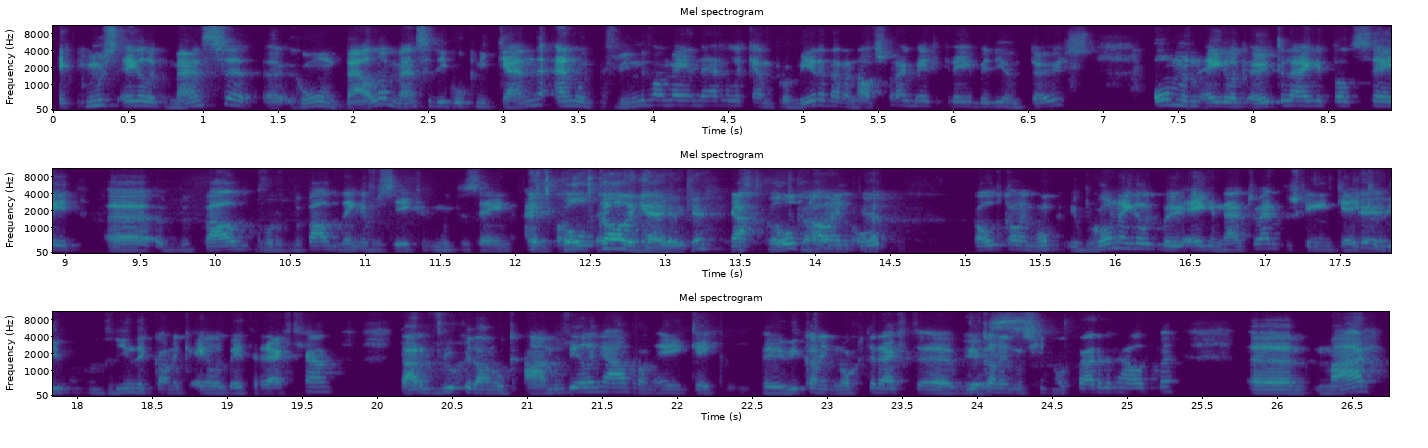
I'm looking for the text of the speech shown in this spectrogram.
Ik moest eigenlijk mensen uh, gewoon bellen, mensen die ik ook niet kende, en ook vrienden van mij en dergelijke, en proberen daar een afspraak bij te krijgen bij die hun thuis, om hen eigenlijk uit te leggen dat zij uh, bepaald, voor bepaalde dingen verzekerd moeten zijn. Echt cold calling eigenlijk, hè? Ja, cold, calling, ook. cold ook. Je begon eigenlijk bij je eigen netwerk, dus ging je kijken wie van mijn vrienden kan ik eigenlijk bij terecht gaan. Daar vroeg je dan ook aanbevelingen aan van, hey, kijk, bij wie kan ik nog terecht, eh, wie Yes. kan ik misschien nog verder helpen. Ehm, maar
